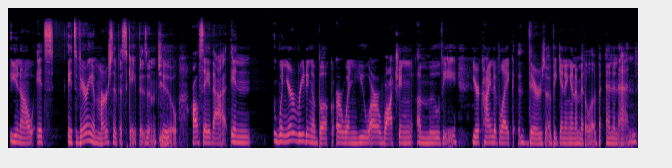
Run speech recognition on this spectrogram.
you know, it's it's very immersive escapism too. Mm-hmm. I'll say that in when you're reading a book or when you are watching a movie, you're kind of like there's a beginning and a middle of and an end.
